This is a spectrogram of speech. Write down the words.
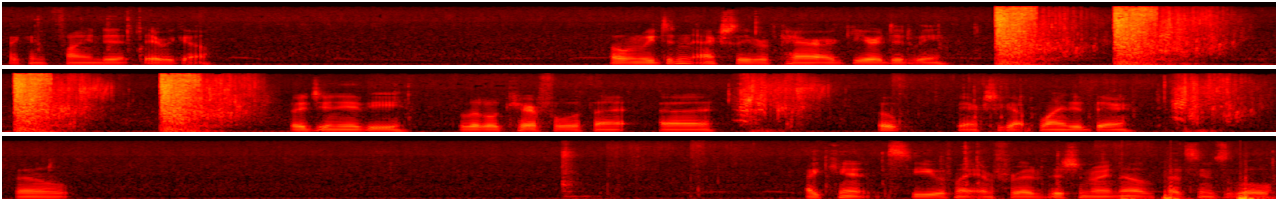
If I can find it. There we go. Oh, and we didn't actually repair our gear, did we? But I do need to be a little careful with that. Uh, oh, we actually got blinded there. Well, I can't see with my infrared vision right now. That seems a little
